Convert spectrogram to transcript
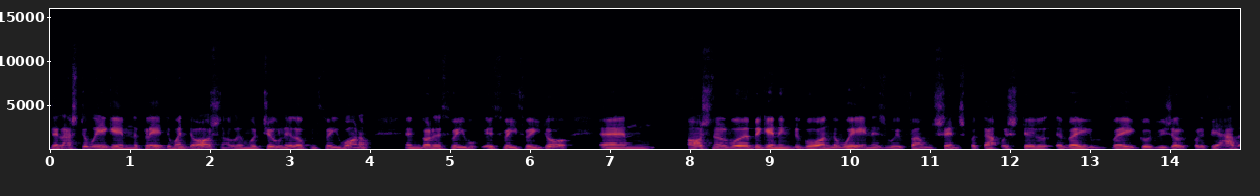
The last away game they played, they went to Arsenal and were 2 0 up and 3 1 up and got a three a three three draw. Um, Arsenal were beginning to go on the wane, as we've found since, but that was still a very, very good result. But if you have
